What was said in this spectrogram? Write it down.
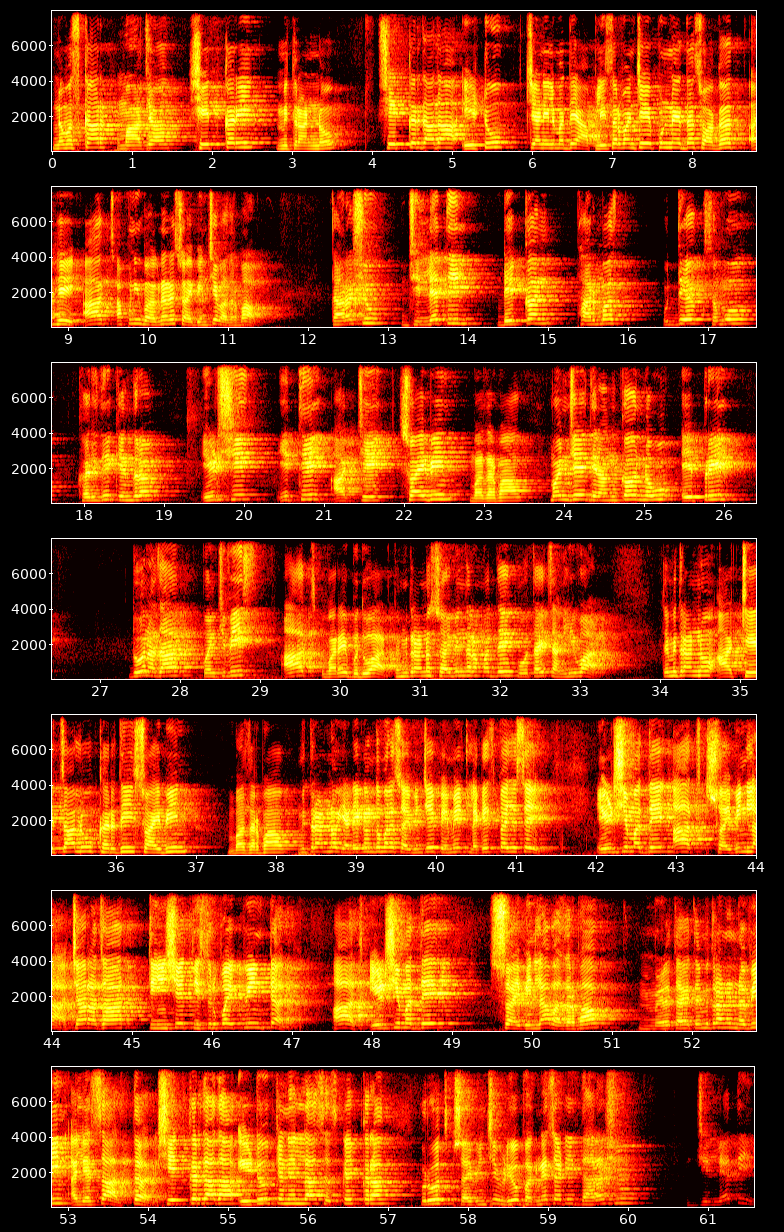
नमस्कार माझ्या शेतकरी मित्रांनो. शेतकरी दादा यूट्यूब चॅनेलमध्ये आपली सर्वांचे पुन्हा एकदा स्वागत आहे. आज आपण बघणार आहे सोयाबीनचे बाजारभाव. धाराशिव जिल्ह्यातील डेक्कन फार्मस उद्योग समूह खरेदी केंद्र इडशी येथील आजचे सोयाबीन बाजारभाव. म्हणजे दिनांक नऊ एप्रिल दोन हजार पंचवीस आज वारे बुधवार. तर मित्रांनो सोयाबीन दरामध्ये होत आहे चांगली वाढ. तर मित्रांनो आजचे चालू खरेदी सोयाबीन बाजारभाव. मित्रांनो या ठिकाणी तुम्हाला सोयाबीनचे पेमेंट लगेच पाहिजे असेल. एडशीमध्ये आज सोयाबीनला चार हजार तीनशे तीस रुपये क्विंटल. आज एडशीमध्ये सोयाबीनला बाजारभाव मिळत आहे. तर मित्रांनो नवीन आले असाल तर शेतकरी दादा यूट्यूब चॅनेलला सबस्क्राईब करा. रोज सोयाबीनचे व्हिडिओ बघण्यासाठी धाराशिव जिल्ह्यातील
